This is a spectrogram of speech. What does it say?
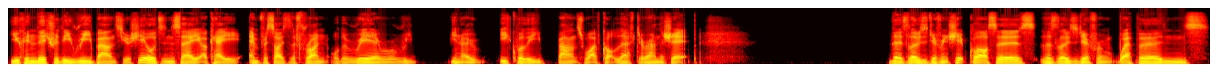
You can literally rebalance your shields and say, okay, emphasize the front or the rear, or re, you know, equally balance what I've got left around the ship. There's loads of different ship classes. There's loads of different weapons.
